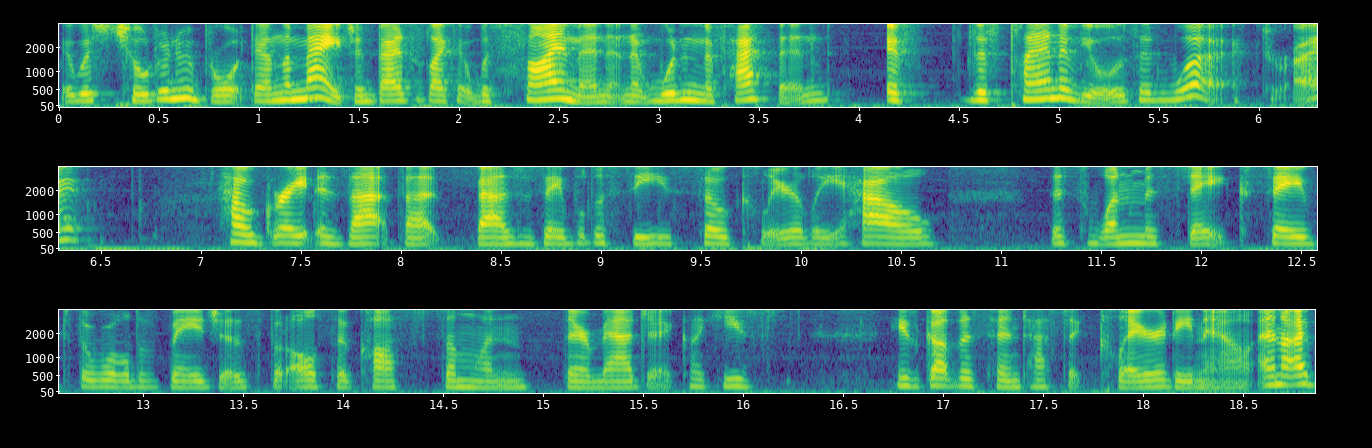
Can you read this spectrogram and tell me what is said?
It was children who brought down the mage, and Baz is like, it was Simon, and it wouldn't have happened if this plan of yours had worked, right? How great is that that Baz is able to see so clearly how this one mistake saved the world of mages but also cost someone their magic. Like he's he's got this fantastic clarity now. And I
